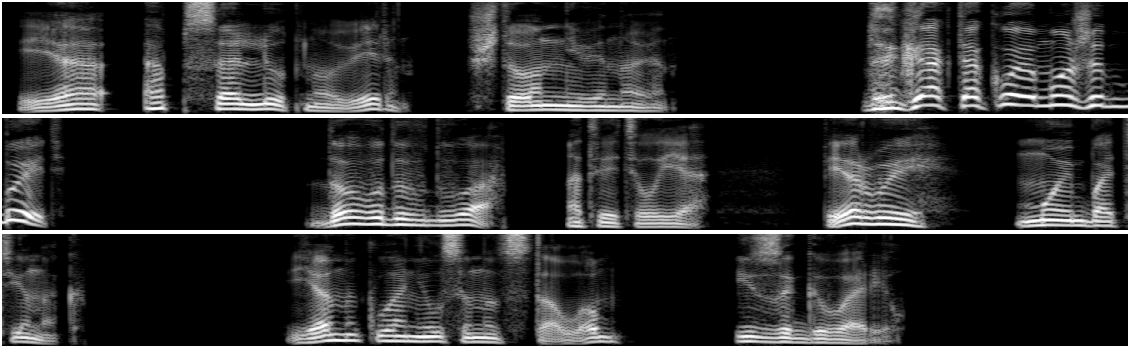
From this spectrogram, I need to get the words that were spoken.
Я абсолютно уверен, что он невиновен. «Да как такое может быть?» «Доводов два», — ответил я. «Первый — мой ботинок». Я наклонился над столом и заговорил.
